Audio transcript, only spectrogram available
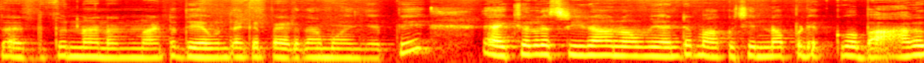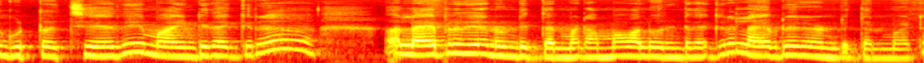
సర్దుతున్నాను దేవుని దగ్గర పెడదాము అని చెప్పి. యాక్చువల్గా శ్రీరామనవమి అంటే మాకు చిన్నప్పుడు ఎక్కువ బాగా గుర్తొచ్చేది మా ఇంటి దగ్గర లైబ్రరీ అని ఉండిద్ది అనమాట అమ్మ వాళ్ళ ఊరింటి దగ్గర లైబ్రరీ అని ఉండిద్ది అనమాట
